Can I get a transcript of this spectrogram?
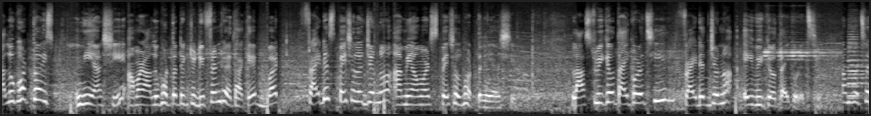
আলু ভর্তা নিয়ে আসি আমার আলু ভর্তাটা একটু ডিফারেন্ট হয়ে থাকে বাট ফ্রাইডে স্পেশালের জন্য আমি আমার স্পেশাল ভর্তা নিয়ে আসি। লাস্ট উইকেও তাই করেছি ফ্রাইডের জন্য এই উইকেও তাই করেছি। নাম হচ্ছে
